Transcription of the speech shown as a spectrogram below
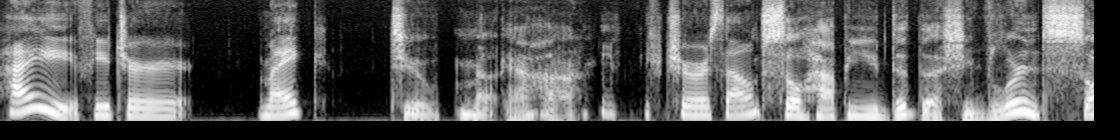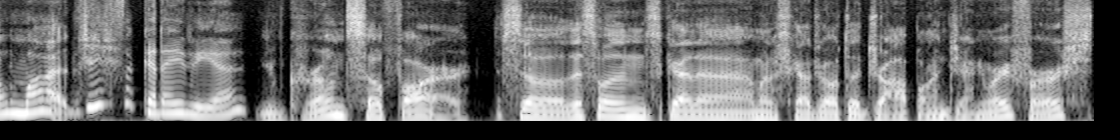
Hi, future Mike, To yeah. future self. I'm so happy you did this. You've learned so much. This is a good idea. You've grown so far. So this one's gonna I'm gonna schedule it to drop on January 1st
